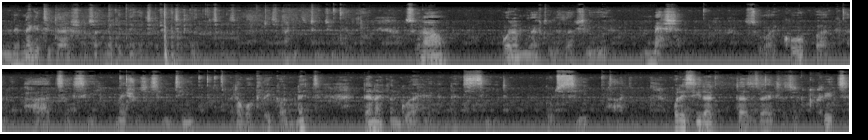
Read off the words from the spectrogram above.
in the negative direction. So I make it negative 20 kilonewtons so negative 20 will be okay. So now what I'm left with is actually meshing. So I go back and the parts I see mesh with 17 I double click on it. Then I can go ahead and then seed to seed part what I see that does is that actually create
